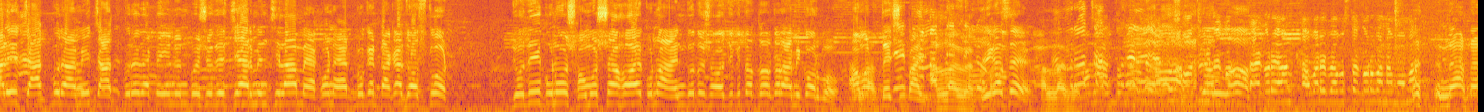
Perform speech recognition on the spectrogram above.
বাড়ি চাঁদপুর আমি চাঁদপুরের একটা ইউনিয়ন পরিষদের চেয়ারম্যান ছিলাম এখন অ্যাডভোকেট টাকা জসকোট যদি কোনো সমস্যা হয় কোনো আইনগত সহযোগিতার দরকার আমি করব। আমার দেশি ভাই। আল্লাহ ঠিক আছে? আল্লাহ খাবারের ব্যবস্থা করবা না মামা? না না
